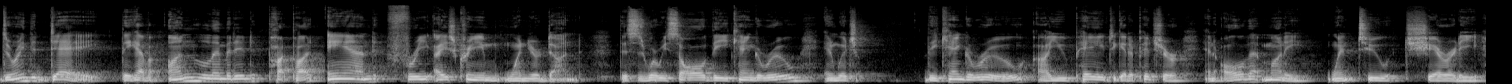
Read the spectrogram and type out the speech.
During the day, they have unlimited putt putt and free ice cream when you're done. This is where we saw the kangaroo, in which the kangaroo uh, you paid to get a picture, and all of that money went to charity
